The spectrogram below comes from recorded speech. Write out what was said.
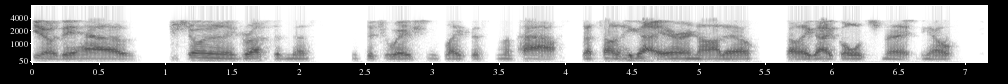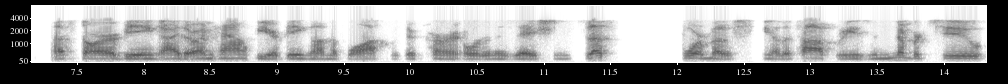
you know, they have shown an aggressiveness in situations like this in the past. That's how they got Arenado. That's how they got Goldschmidt. You know, a star being either unhappy or being on the block with their current organization. So that's foremost, you know, the top reason. Number two,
